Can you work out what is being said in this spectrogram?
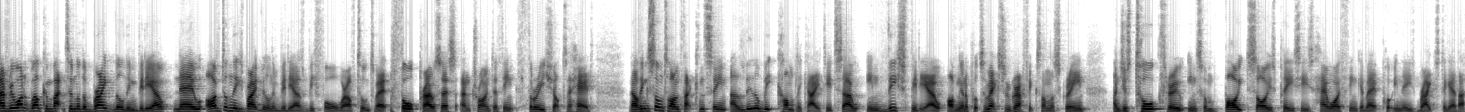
Hi everyone, welcome back to another break building video. Now, I've done these break building videos before where I've talked about the thought process and trying to think three shots ahead. Now, I think sometimes that can seem a little bit complicated, so in this video, I'm going to put some extra graphics on the screen and just talk through in some bite-sized pieces how I think about putting these breaks together.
